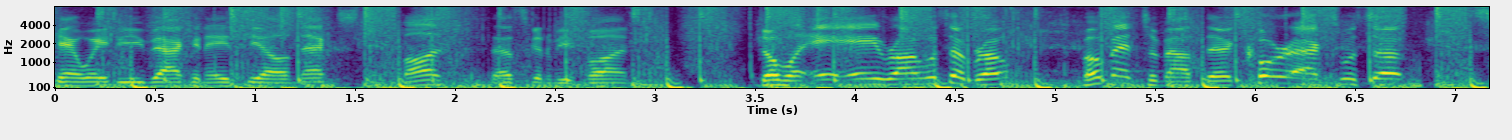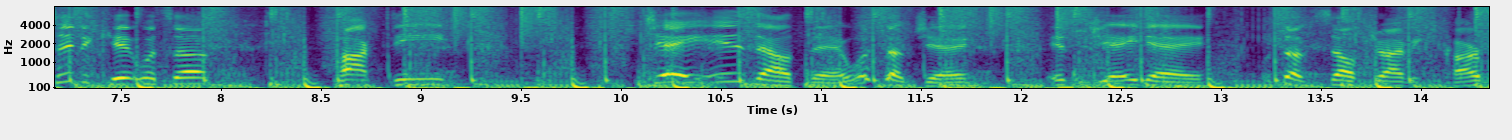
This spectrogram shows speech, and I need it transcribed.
Can't wait to be back in ATL next month. That's gonna be fun. Double AA Ron, what's up, bro? Momentum out there. Korax, what's up? Syndicate, what's up? Pac D. Jay is out there. What's up, Jay? It's J Day. What's up, self-driving carp?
